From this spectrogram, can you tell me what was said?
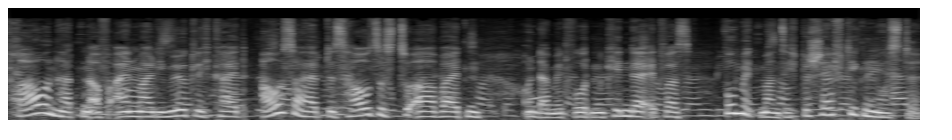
Frauen hatten auf einmal die Möglichkeit, außerhalb des Hauses zu arbeiten und damit wurden Kinder etwas, womit man sich beschäftigen musste.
